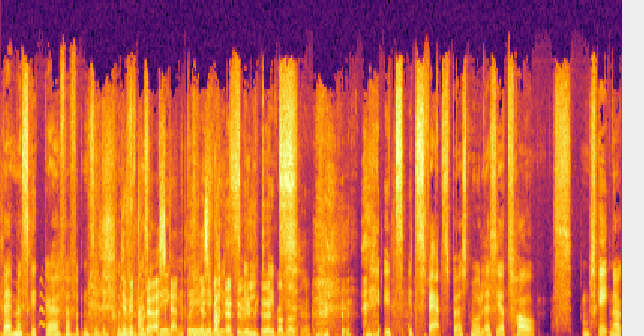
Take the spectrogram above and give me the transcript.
Hvad man skal gøre for at få den til at lægge Det vil du da også gerne vide, Jesper. Ja, det vil jeg et, godt nok, ja. et, et svært spørgsmål. Altså, jeg tror måske nok,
